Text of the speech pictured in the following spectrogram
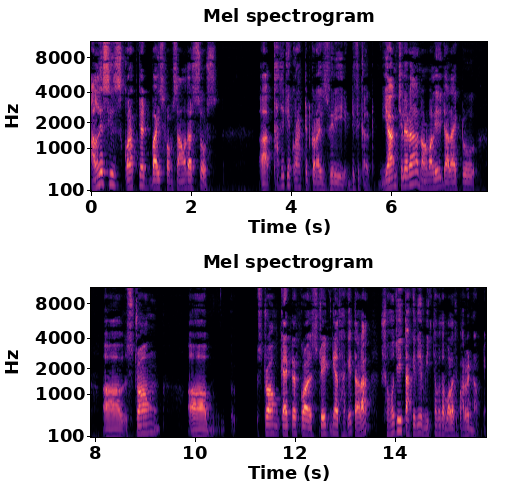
unless is corrupted by from some other source তাদেরকে করাপ্টেড করা ইজ ভেরি ডিফিকাল্ট ইয়াং ছেলেরা নর্মালি যারা একটু স্ট্রং স্ট্রং ক্যারেক্টার স্ট্রেট নিয়ে থাকে, তারা সহজেই তাকে দিয়ে মিথ্যা কথা বলাতে পারবেন না আপনি।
